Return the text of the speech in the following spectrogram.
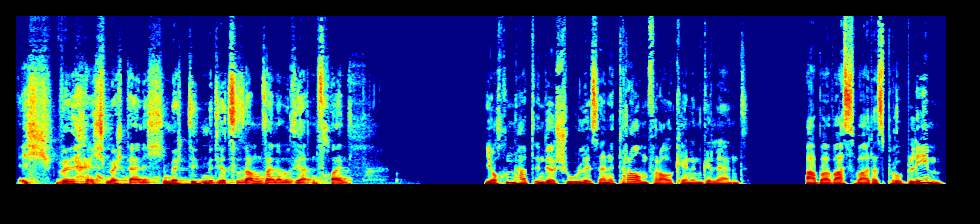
ich will, ich möchte eigentlich, ich möchte mit dir zusammen sein, aber sie hat einen Freund. Jochen hat in der Schule seine Traumfrau kennengelernt. Aber was war das Problem?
